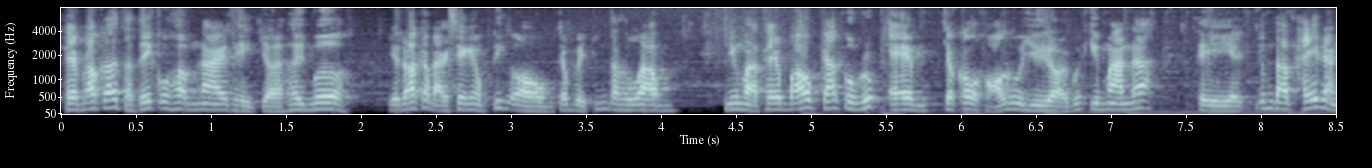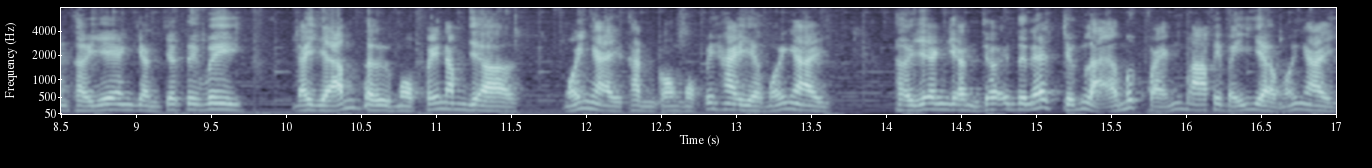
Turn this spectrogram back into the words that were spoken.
Theo báo cáo thời tiết của hôm nay thì trời hơi mưa, do đó các bạn sẽ nghe một tiếng ồn trong việc chúng ta thu âm. Nhưng mà theo báo cáo của group em cho câu hỏi của vừa rồi của Kim Anh á, thì chúng ta thấy rằng thời gian dành cho TV đã giảm từ 1,5 giờ mỗi ngày thành còn 1,2 giờ mỗi ngày. Thời gian dành cho Internet chững lại ở mức khoảng 3,7 giờ mỗi ngày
